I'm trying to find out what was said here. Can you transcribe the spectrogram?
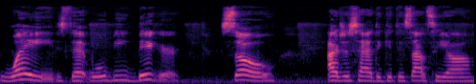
waves that will be bigger. So I just had to get this out to y'all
